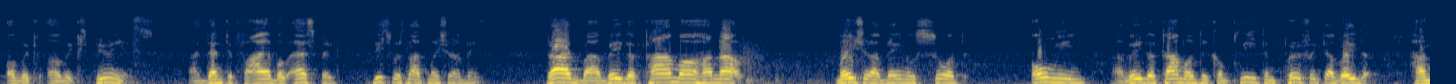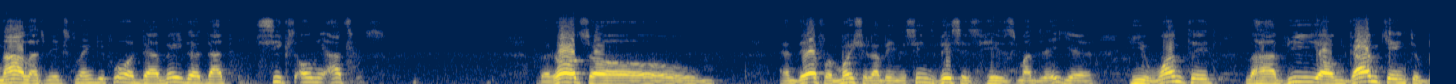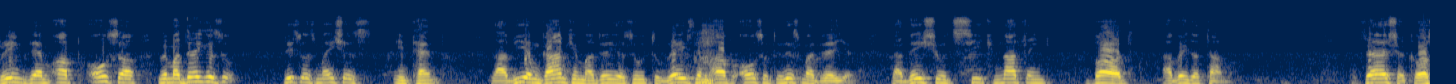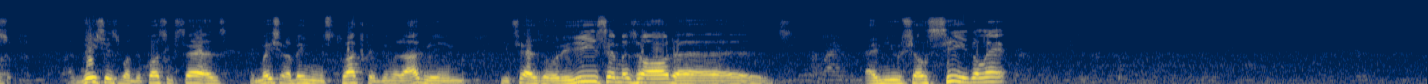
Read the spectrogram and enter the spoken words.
of, of experience, identifiable aspect, this was not Moshe Rabbeinu. Rag ba'avedo tamo hanal. Moshe Rabbeinu sought only Aveda Tamo, the complete and perfect Aveda. Hanal, as we explained before, the Aveda that seeks only Atzmus. Berotzo, and therefore Moshe Rabbeinu, since this is his Madreya, he wanted Lahavi um, Gamkein to bring them up also the Madreya This was Moshe's intent. Lahavi um Gamkein Madreya to raise them up also to this Madreya that they should seek nothing but Avodah Tama. And this is what the Pasuk says, when Moshe Rabbeinu instructed the Meraglim, it says, and you shall see the land. They should only seek avodah what?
